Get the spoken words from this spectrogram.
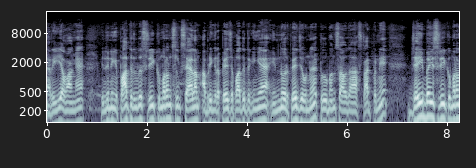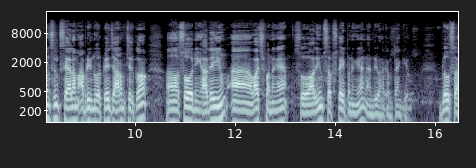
நிறைய வாங்க. இது நீங்கள் பார்த்துருக்குது ஸ்ரீகுமரன் சில்க் சேலம் அப்படிங்கிற பேஜை பார்த்துட்ருக்கீங்க இன்னொரு பேஜ் ஒன்று டூ மந்த்ஸ் ஆகுதா ஸ்டார்ட் பண்ணி. ஜெய் பை ஸ்ரீகுமரன் சில்க் சேலம் அப்படின்னு ஒரு பேஜ் ஆரம்பிச்சிருக்கோம். ஸோ நீங்கள் அதையும் வாட்ச் பண்ணுங்கள் ஸோ அதையும் சப்ஸ்கிரைப் பண்ணுங்கள் நன்றி வணக்கம். தேங்க்யூ ப்ளவுஸா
